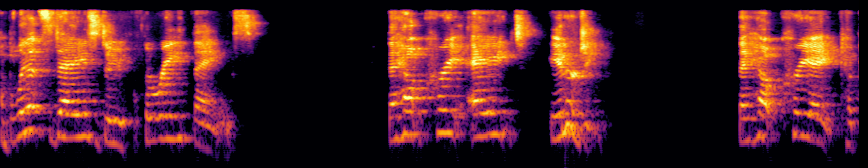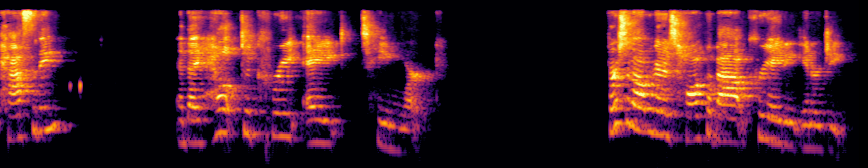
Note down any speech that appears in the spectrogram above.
Blitz days do three things. They help create energy. They help create capacity and they help to create teamwork. First of all, we're going to talk about creating energy.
